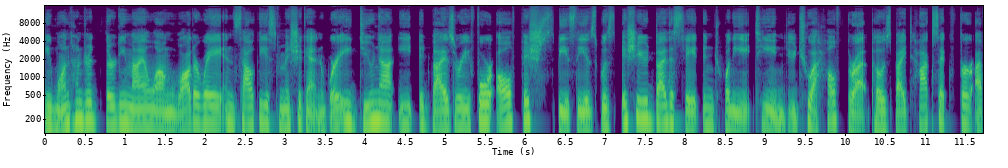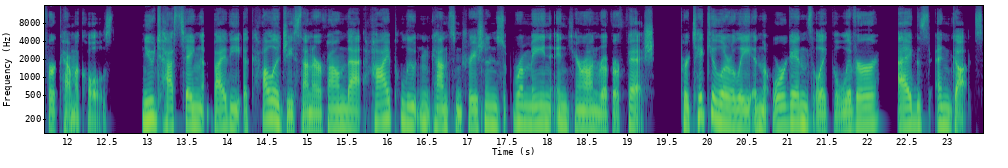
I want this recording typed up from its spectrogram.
a 130 mile long waterway in southeast Michigan where a do not eat advisory for all fish species was issued by the state in 2018 due to a health threat posed by toxic forever chemicals. New testing by the Ecology Center found that high pollutant concentrations remain in Huron River fish, particularly in the organs like the liver, eggs, and guts,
